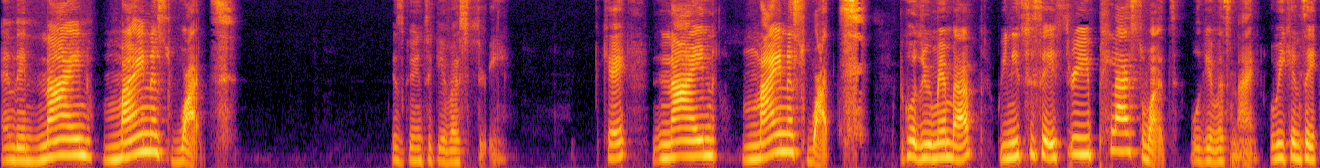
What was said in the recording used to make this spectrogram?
And then 9 minus what is going to give us 3. Okay. 9 minus what? Because remember, we need to say 3 plus what will give us 9. Or we can say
